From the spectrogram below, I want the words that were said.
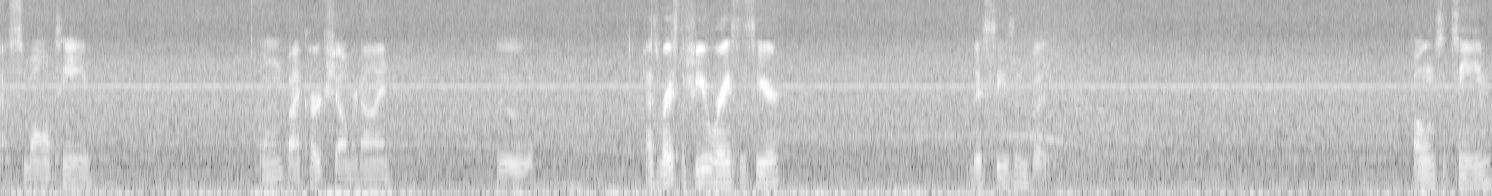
A small team owned by Kirk Shelmerdine, who has raced a few races here this season, but owns the team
